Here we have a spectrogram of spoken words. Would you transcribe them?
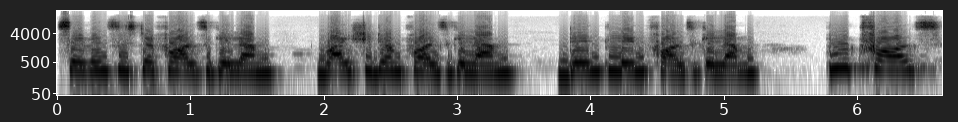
সেভেন সিস্টার ফলস গেলাম ওয়াইশিডং ফলস গেলাম ডেন্টলেন ফলস গেলাম ফ্রুট ফলস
